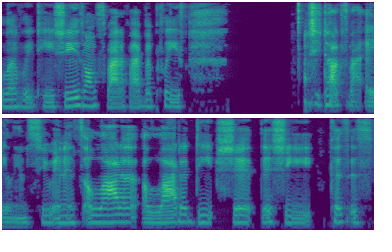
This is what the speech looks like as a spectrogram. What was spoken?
Lovelyti. She's on Spotify, but please, she talks about aliens too, and it's a lot of a lot of deep shit that she, because it's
